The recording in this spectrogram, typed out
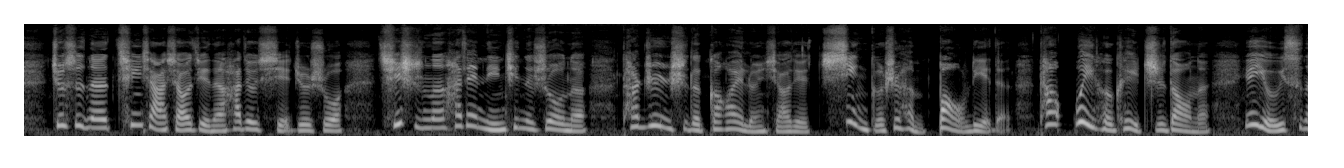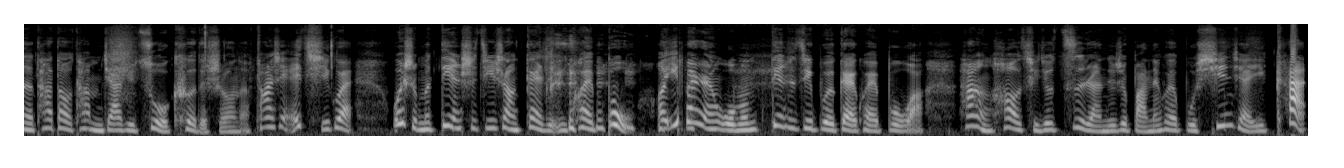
就是呢，青霞小姐呢，她就写，就是说，其实呢，她在年轻的时候呢，他认识的高艾伦小姐性格是很暴烈的。他为何可以知道呢？因为有一次呢，他到他们家去做客的时候呢，发现哎，奇怪，为什么电视机上盖着一块布啊？一般人我们电视机不会盖块布啊。他很好奇，就自然的就把那块布掀起来一看，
